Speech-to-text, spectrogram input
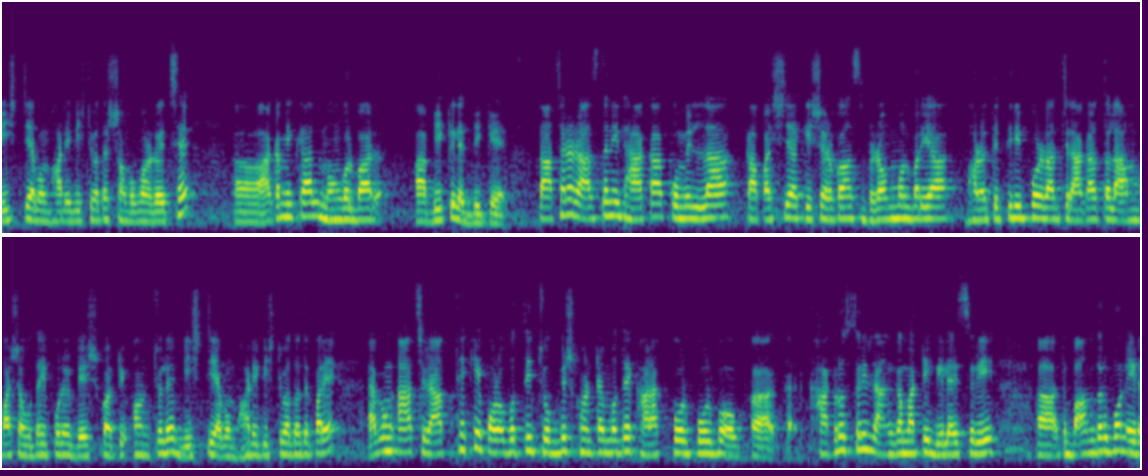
বৃষ্টি এবং ভারী বৃষ্টিপাতের সম্ভাবনা রয়েছে। আগামীকাল মঙ্গলবার বিকেলের দিকে। তাছাড়া রাজধানী ঢাকা, কুমিল্লা, কাপাসিয়া, কিশোরগঞ্জ, ব্রাহ্মণবাড়িয়া, ভারতের ত্রিপুরা রাজ্যের আগারতলা, আমবাসা, উদয়পুরের বেশ কয়েকটি অঞ্চলে বৃষ্টি এবং ভারী বৃষ্টিপাত হতে পারে এবং আজ রাত থেকে পরবর্তী চব্বিশ ঘণ্টার মধ্যে খড়গপুর পূর্ব খাগড়াছড়ি, রাঙ্গামাটি, বিলাইছড়ি বান্দরবন, এর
